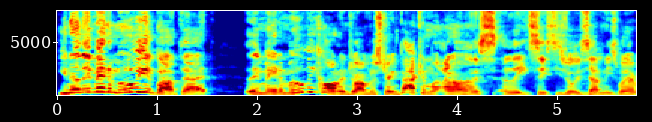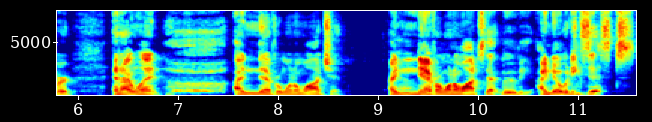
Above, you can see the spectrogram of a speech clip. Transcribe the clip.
you know, they made a movie about that. They made a movie called Andromeda Strain back in I don't know late sixties, early Mhm. seventies, whatever." And I went, "I never want to watch it. I Yeah. never want to watch that movie. I know it exists,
